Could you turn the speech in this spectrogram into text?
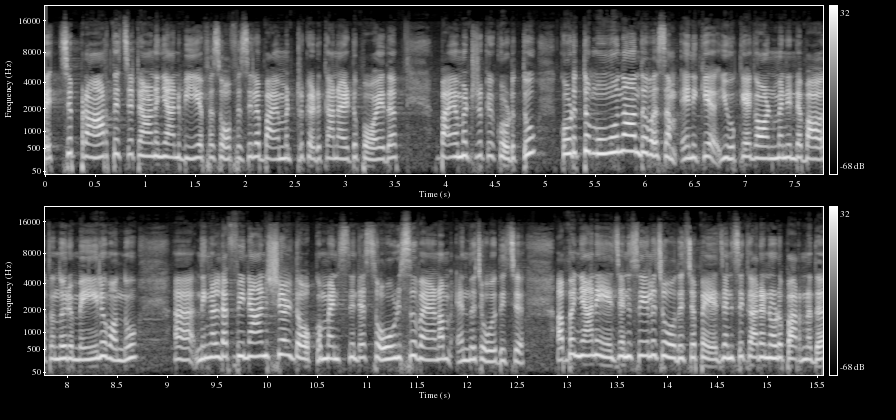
വെച്ച് പ്രാർത്ഥിച്ചിട്ടാണ് ഞാൻ വി എഫ് എസ് ഓഫീസിൽ ബയോമെട്രിക് എടുക്കാനായിട്ട് പോയത്. ബയോമെട്രിക് കൊടുത്തു. കൊടുത്തു മൂന്നാം ദിവസം എനിക്ക് യു കെ ഗവൺമെന്റിന്റെ ഭാഗത്തുനിന്ന് ഒരു മെയിൽ വന്നു. നിങ്ങളുടെ ഫിനാൻഷ്യൽ ഡോക്യുമെൻസിന്റെ സോഴ്സ് വേണം എന്ന് ചോദിച്ച്. അപ്പം ഞാൻ ഏജൻസിയിൽ ചോദിച്ചപ്പോൾ ഏജൻസിക്കാരനോട് പറഞ്ഞത്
